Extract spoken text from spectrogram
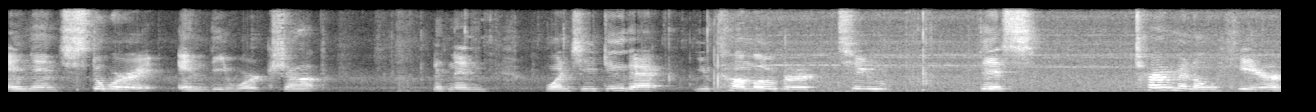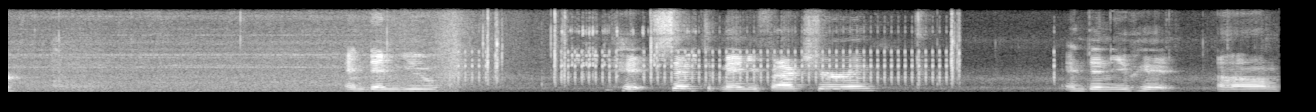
and then store it in the workshop. And then once you do that, you come over to this terminal here and then you hit synth manufacturing and then you hit um,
